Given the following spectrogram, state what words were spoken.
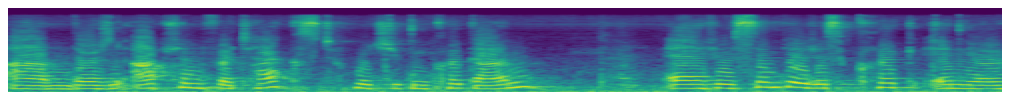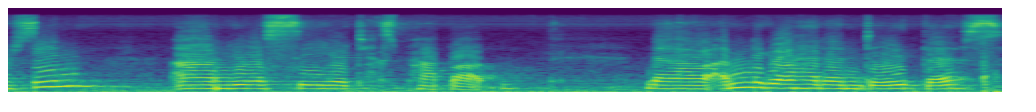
Um, there's an option for text, which you can click on. And if you simply just click in your scene, um, you will see your text pop up. Now, I'm going to go ahead and delete this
